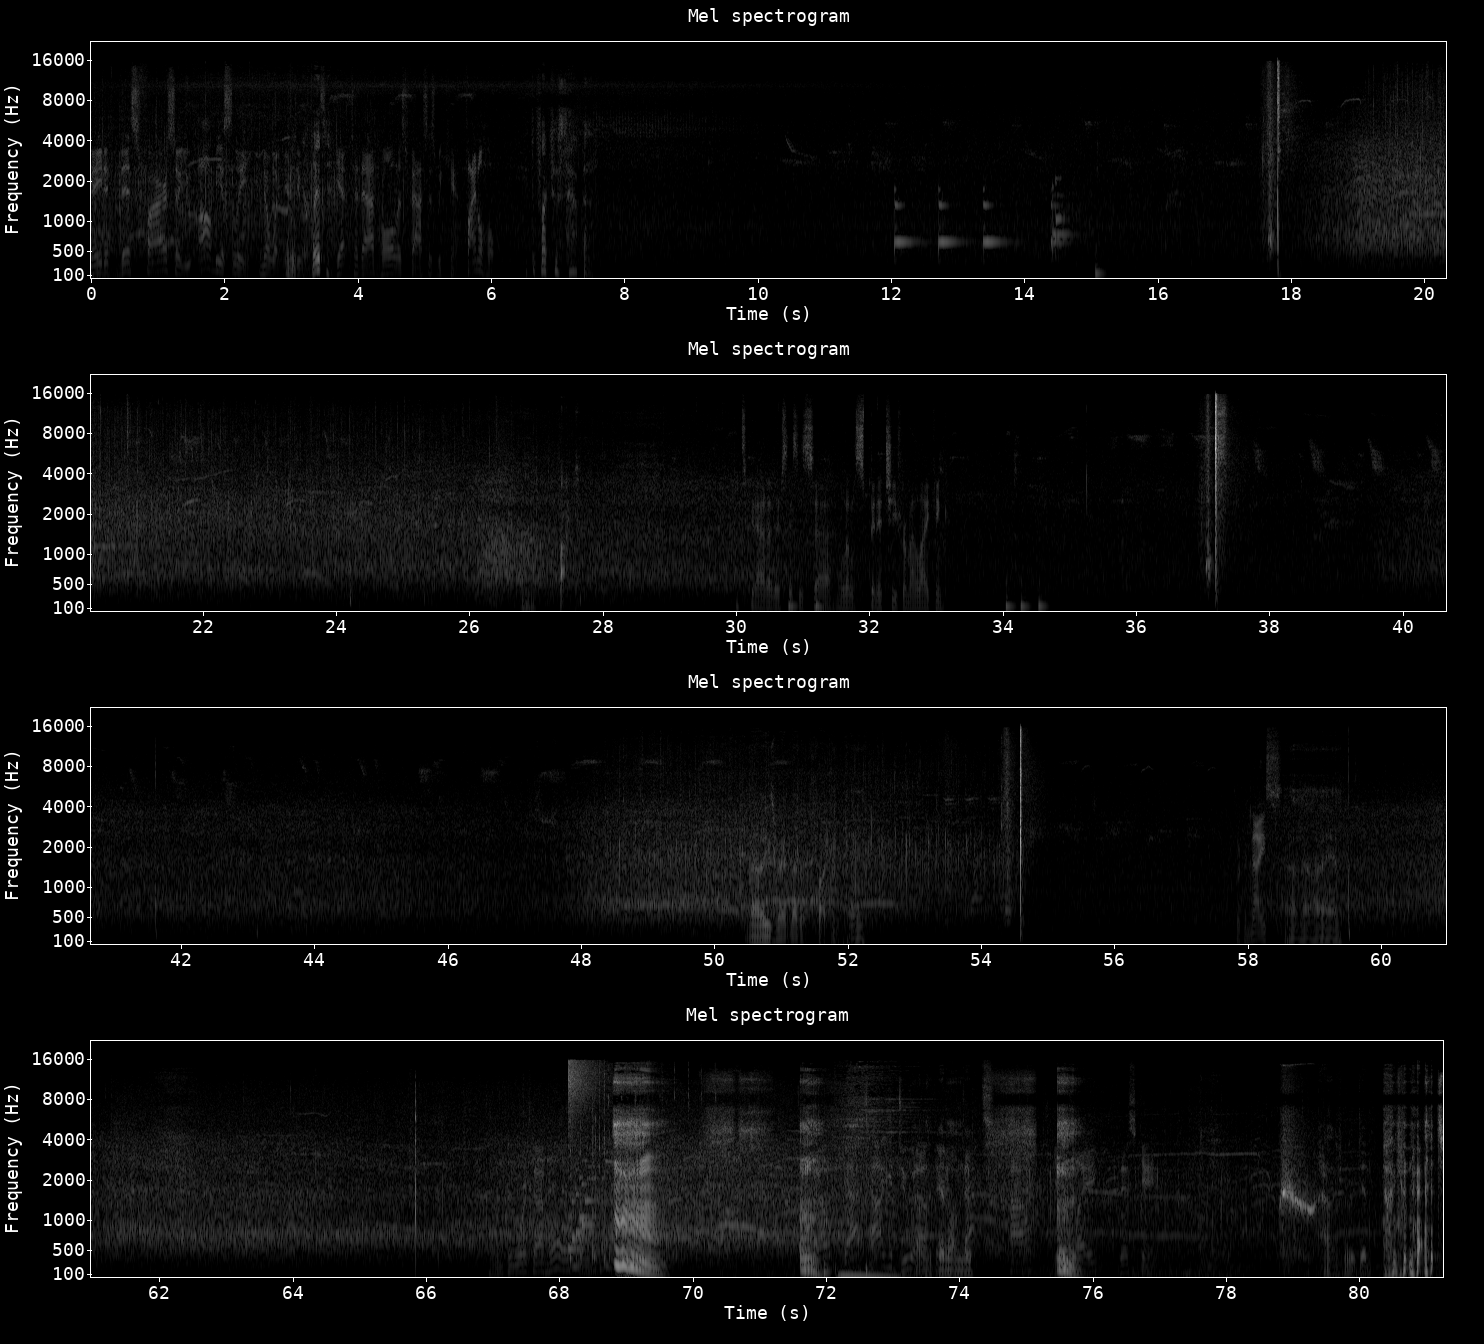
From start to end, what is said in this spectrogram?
made it this far, so you obviously know what you're doing. quit? Let's get to that hole as fast as we can. Final hole. What the fuck just happened? Let's get out of this. This is uh, a little spinachy for my liking. Oh, he's right by the fucking pin. Looking nice. Oh no, I am. Going towards that hole. Mm. That's how you do it That was out a good there. one, dude. That's how you play this game. That was really good, good match.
